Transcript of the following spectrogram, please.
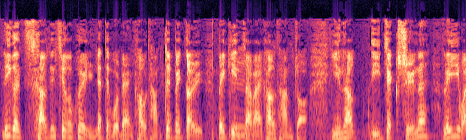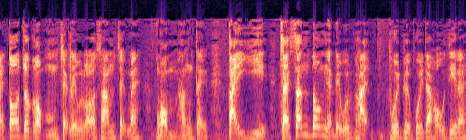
呢、個首先超級區議員一定會俾人溝淡，即係俾對俾建制派溝淡咗。然後而直選咧，你以為多咗嗰五席，你會攞咗三席咩？我唔肯定。第二就係、新東人哋會派配票配得好啲咧，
